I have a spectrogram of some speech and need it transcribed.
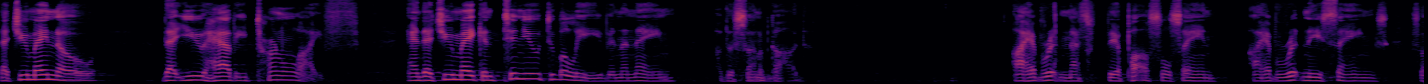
that you may know that you have eternal life and that you may continue to believe in the name of the Son of God. I have written, that's the apostle saying, I have written these things so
